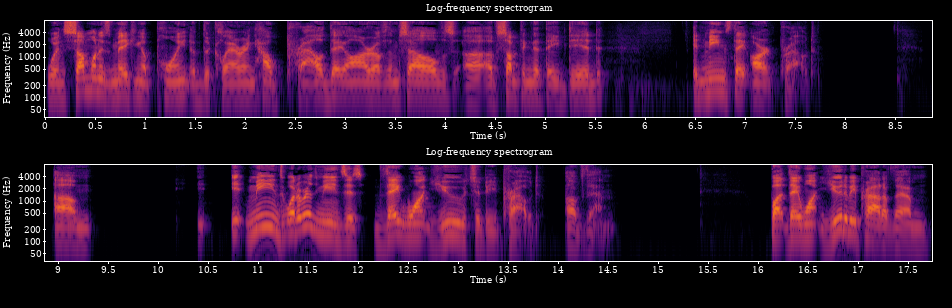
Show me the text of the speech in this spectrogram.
when someone is making a point of declaring how proud they are of themselves, uh, of something that they did, it means they aren't proud. Um, it- it means what it really means is they want you to be proud of them, but they want you to be proud of them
